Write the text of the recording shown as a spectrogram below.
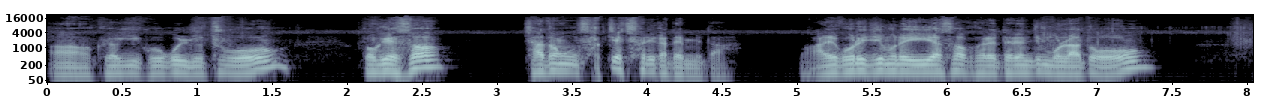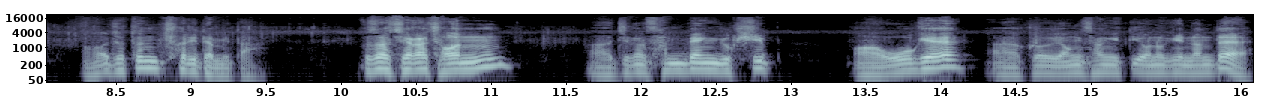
어, 여기 구글 유튜브 거기에서 자동 삭제 처리가 됩니다. 뭐 알고리즘으로 의해서 그래 되는지 몰라도 어, 어쨌든 처리됩니다. 그래서 제가 전 어, 지금 365개 어, 그 영상이 띄워놓은 게 있는데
